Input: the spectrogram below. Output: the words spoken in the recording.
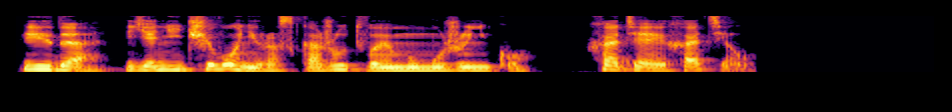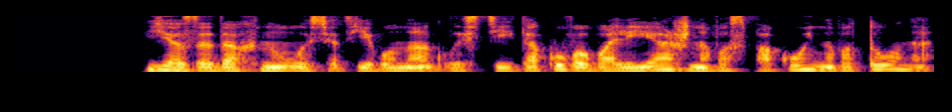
И да, я ничего не расскажу твоему муженьку. Хотя и хотел. Я задохнулась от его наглости и такого вальяжного, спокойного тона,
